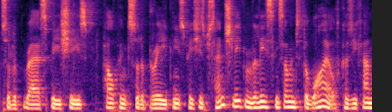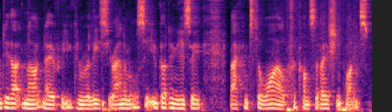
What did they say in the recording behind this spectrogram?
sort of rare species, helping to sort of breed new species, potentially even releasing some into the wild, because you can do that in Ark Nova. You can release your animals that you've got in your zoo back into the wild for conservation points.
